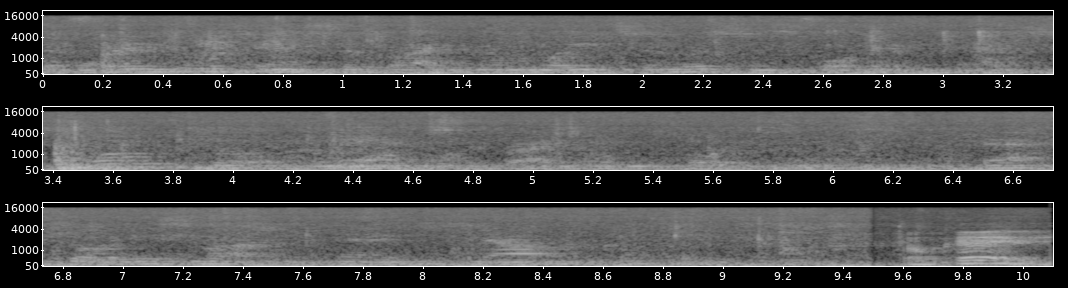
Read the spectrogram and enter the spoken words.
The friend who attends the bridegroom waits and listens for him. Has full joy when he hears the bridegroom's voice. That joy is mine, and now complete. Okay,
